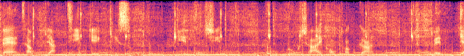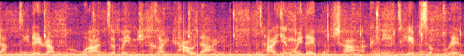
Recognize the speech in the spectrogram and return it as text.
แม่ทัพยักษ์ที่เก่งที่สุดอินทชิต ลูกชายของพกัน เป็นยักษ์ที่ได้รับรู้ว่าจะไม่มีใครเข้าได้ ถ้ายังไม่ได้บูชาคนีเทพสำเร็จ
